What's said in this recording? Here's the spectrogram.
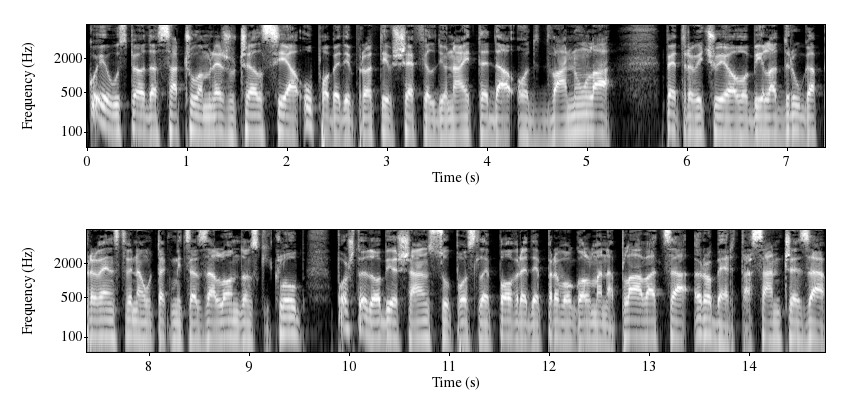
koji je uspeo da sačuva mrežu Chelsea u pobedi protiv Sheffield Uniteda od 2-0. Petroviću je ovo bila druga prvenstvena utakmica za londonski klub, pošto je dobio šansu posle povrede prvog golmana plavaca Roberta Sančeza.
